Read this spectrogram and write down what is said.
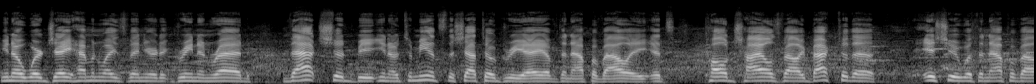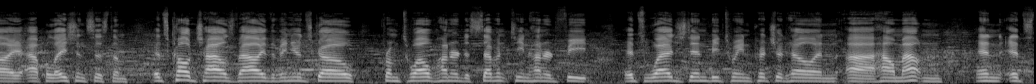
you know where Jay Heminway's vineyard at Green and Red. That should be, you know, to me, it's the Chateau Grillet of the Napa Valley. It's called Chiles Valley. Back to the issue with the Napa Valley appellation system, it's called Chiles Valley. The vineyards go from 1,200 to 1,700 feet. It's wedged in between Pritchard Hill and uh, Howell Mountain, and it's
